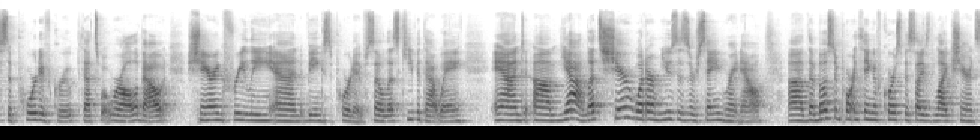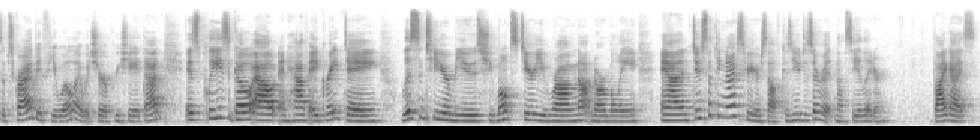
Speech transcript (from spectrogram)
group. That's what we're all about, sharing freely and being supportive. So let's keep it that way. And um, yeah, let's share what our muses are saying right now. Uh, the most important thing, of course, besides like, share, and subscribe, if you will, I would sure appreciate that, is please go out and have a great day. Listen to your muse. She won't steer you wrong, not normally. And do something nice for yourself because you deserve it. And I'll see you later. Bye, guys.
